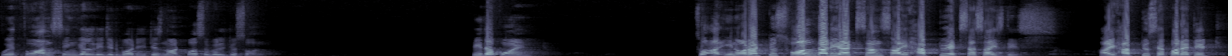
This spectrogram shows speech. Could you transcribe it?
with one single rigid body. It is not possible to solve. See the point? So, uh, in order to solve the reactions, I have to exercise this. I have to separate it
